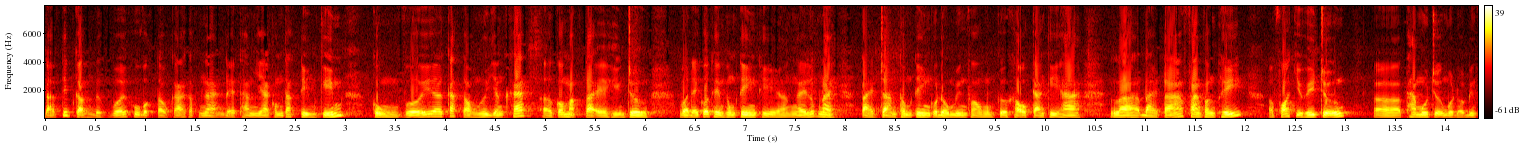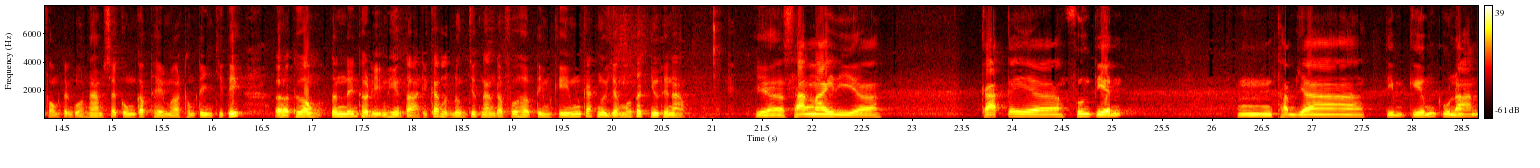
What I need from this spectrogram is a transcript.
đã tiếp cận được với khu vực tàu cá gặp nạn để tham gia công tác tìm kiếm cùng với các tàu ngư dân khác ở có mặt tại hiện trường. Và để có thêm thông tin thì ngay lúc này tại trạm thông tin của đồn biên phòng cửa khẩu Cảng Kỳ Hà là đại tá Phan Văn Thí, phó chỉ huy trưởng Uh, tham mưu trưởng bộ đội biên phòng tỉnh Quảng Nam sẽ cung cấp thêm uh, thông tin chi tiết. Uh, thưa ông, tính đến thời điểm hiện tại thì các lực lượng chức năng đã phối hợp tìm kiếm các ngư dân mất tích như thế nào? Thì, uh, sáng nay thì uh, các cái uh, phương tiện um, tham gia tìm kiếm cứu nạn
